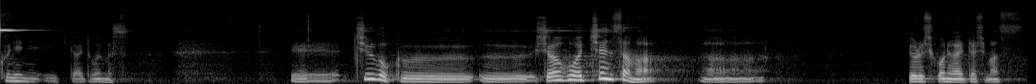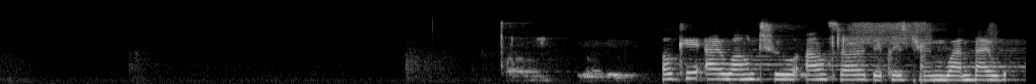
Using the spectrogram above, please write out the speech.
国に行きたいと思います。えー、中国、シャーホア・チェン様、よろしくお願いいたします。Okay, I want to answer the question one by one.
